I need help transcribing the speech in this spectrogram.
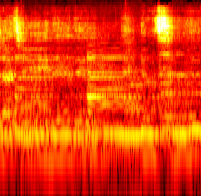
혼자 지내는 연습.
